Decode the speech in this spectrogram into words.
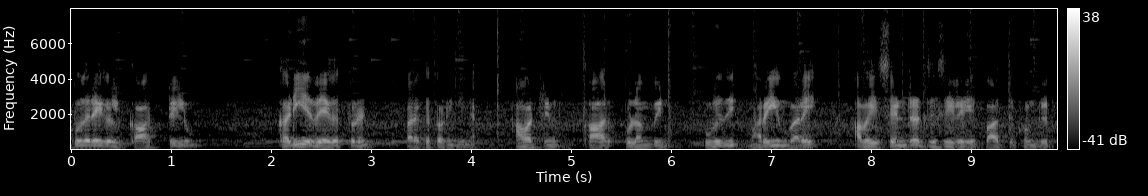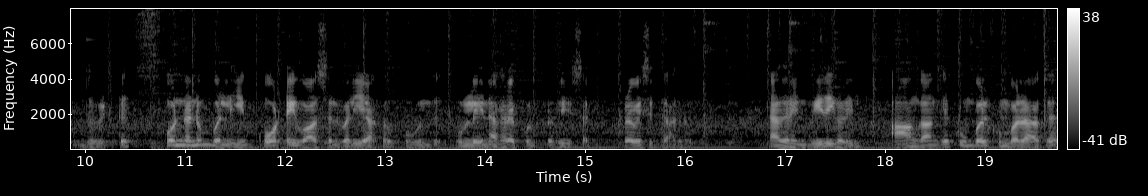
குதிரைகள் காற்றிலும் கடிய வேகத்துடன் பறக்கத் தொடங்கின. அவற்றின் கார் குழம்பின் உறுதி மறையும் வரை அவை சென்ற திசையிலேயே பார்த்து கொண்டிருந்து விட்டு பொன்னனும் வள்ளியும் கோட்டை வாசல் வழியாக புகுந்து உள்ளே நகருக்குள் பிரவேச பிரவேசித்தார்கள். நகரின் வீதிகளில் ஆங்காங்கே கும்பல் கும்பலாக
